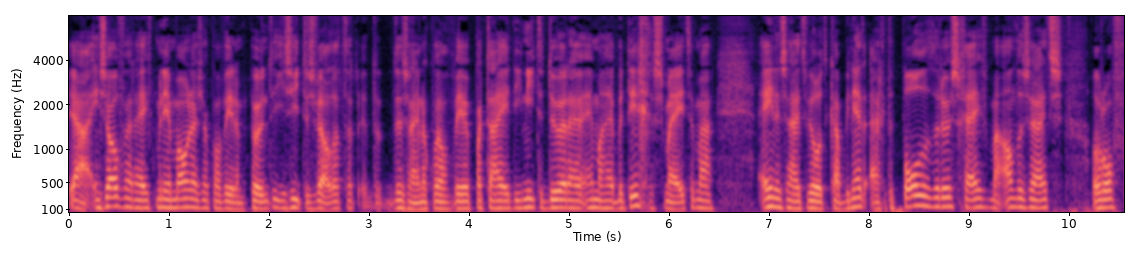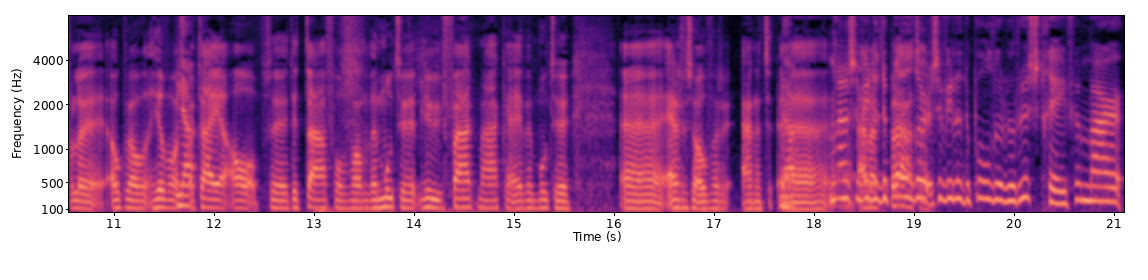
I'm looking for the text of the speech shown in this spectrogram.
ja, in zoverre heeft meneer Monash ook wel weer een punt. Je ziet dus wel dat er, er zijn ook wel weer partijen die niet de deuren helemaal hebben dichtgesmeten. Maar enerzijds wil het kabinet eigenlijk de polder de rust geven. Maar anderzijds roffelen ook wel heel veel ja. partijen al op de, de, tafel van we moeten nu vaart maken en we moeten... Uh, ergens over aan het, ja. uh, nou, ze, willen de polder, ze willen de polder de rust geven, maar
